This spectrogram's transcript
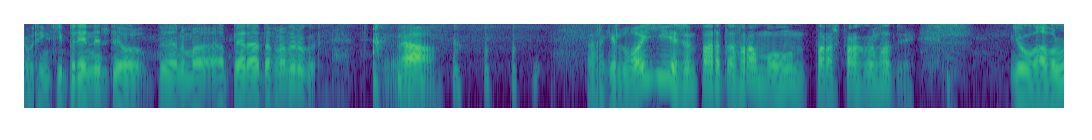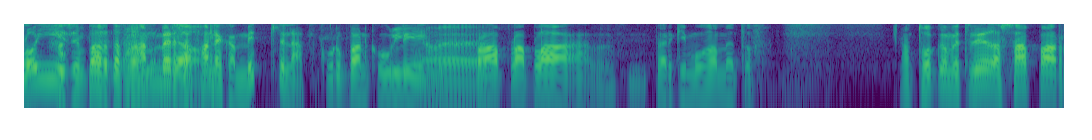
Ég ringi Brynildi og byrða hann um að bera þetta fram fyrir okkur. já. Það var ekki logi sem bara þetta fram og hún bara sprakk á hlátri. Jú, það var logi sem bara þetta fram. Hann verður Já. að fann eitthvað millina. Gurban Gúli, Já, já, já. bla bla bla, Bergi Muhamedov. Hann tók um eitt við að Sabar,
